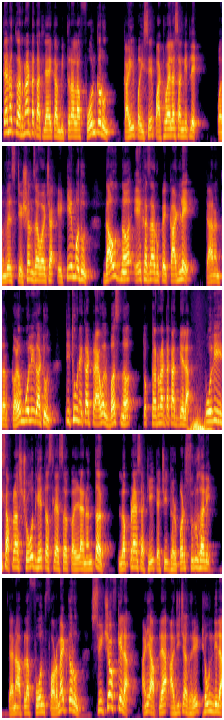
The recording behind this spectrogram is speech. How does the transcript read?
त्यानं कर्नाटकातल्या एका मित्राला फोन करून काही पैसे पाठवायला सांगितले. पनवेल स्टेशन जवळच्या एटीएम मधून दाऊदनं एक हजार रुपये काढले. त्यानंतर कळंबोली गाठून तिथून एका ट्रॅव्हल बसनं तो कर्नाटकात गेला. पोलीस आपला शोध घेत असल्याचं कळल्यानंतर लपण्यासाठी त्याची धडपड सुरू झाली. त्यानं आपला फोन फॉर्मॅट करून स्विच ऑफ केला. आणि आपल्या आजीच्या घरी ठेवून दिला.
